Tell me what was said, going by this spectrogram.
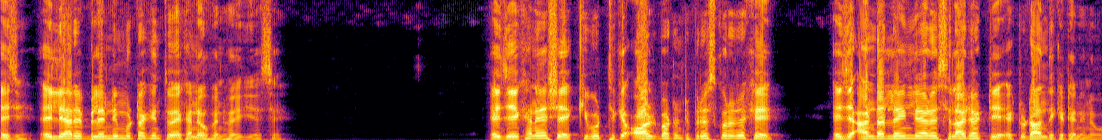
এই যে, এই লেয়ারে ব্লেন্ডিং মোডটা কিন্তু এখানে ওপেন হয়ে গিয়েছে। এই যে এখানে এসে কিবোর্ড থেকে অল্ট বাটনটি প্রেস করে রেখে এই যে আন্ডারলাইন লেয়ারের স্লাইডারটি একটু ডান দিকে টেনে নেব।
